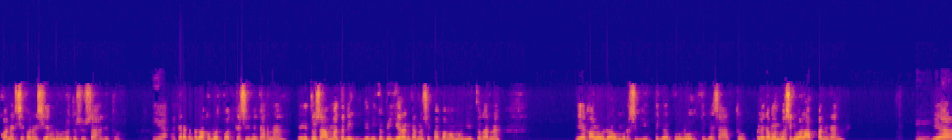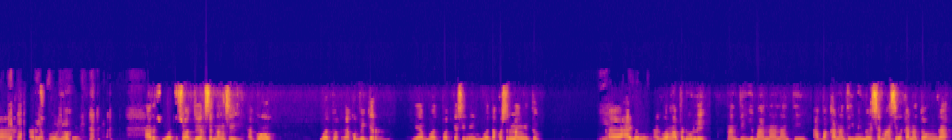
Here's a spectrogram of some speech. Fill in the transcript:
koneksi-koneksi yang dulu tuh susah gitu. Iya. Akhirnya kenapa aku buat podcast ini karena ya itu sama tadi jadi kepikiran karena si papa ngomong gitu karena ya kalau udah umur segi 30, 31, apalagi kamu masih 28 kan. Hmm, ya harus 30. Buat, ya, harus buat sesuatu yang senang sih. Aku buat aku pikir ya buat podcast ini buat aku senang itu. Iya. Kayak I don't, gue nggak peduli nanti gimana nanti apakah nanti ini bisa menghasilkan atau enggak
